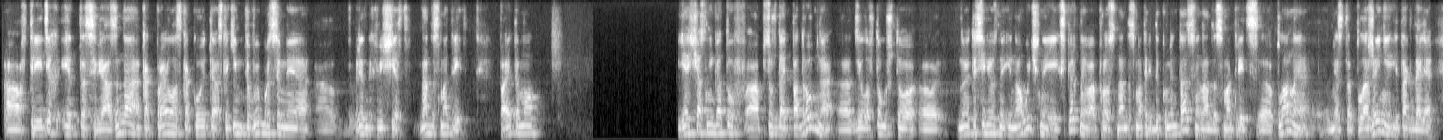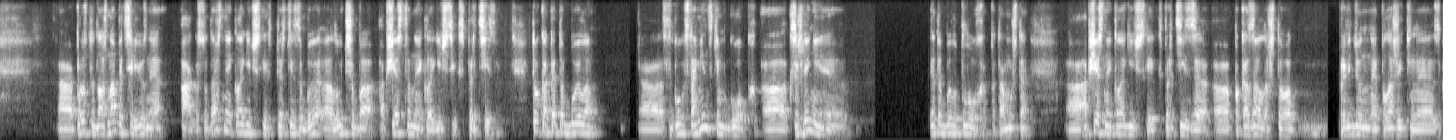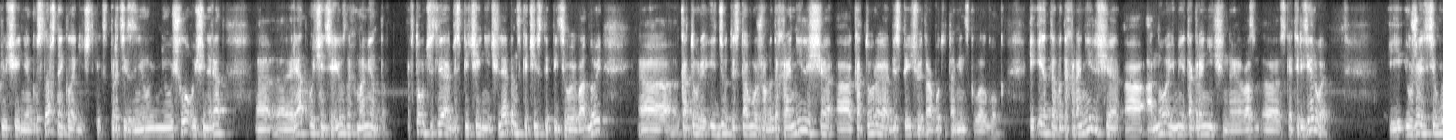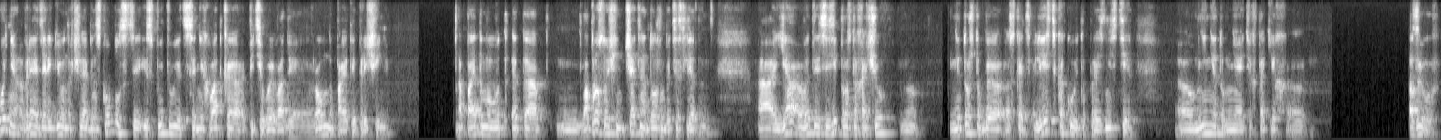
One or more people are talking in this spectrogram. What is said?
А, в-третьих, это связано, как правило, с, какой-то, с какими-то выбросами а, вредных веществ. Надо смотреть. Поэтому я сейчас не готов обсуждать подробно. А, дело в том, что ну, это серьезный и научный, и экспертный вопрос. Надо смотреть документацию, надо смотреть э, планы, местоположение и так далее. Просто должна быть серьезная а. Государственная экологическая экспертиза, Б. Э, лучше бы общественная экологическая экспертиза. То, как это было э, с Густаминским ГОК, э, к сожалению, это было плохо, потому что общественная экологическая экспертиза показала, что проведенное положительное заключение государственной экологической экспертизы не, не учло очень ряд, ряд очень серьезных моментов, в том числе обеспечение Челябинска чистой питьевой водой который идет из того же водохранилища, э, которое обеспечивает работу Таминского ГОК. И это водохранилище, э, оно имеет ограниченные сказать, резервы, и уже сегодня в ряде регионов Челябинской области испытывается нехватка питьевой воды ровно по этой причине. Поэтому вот это вопрос очень тщательно должен быть исследован. Я в этой связи просто хочу ну, не то чтобы сказать лесть какую-то произнести, Э, мне нет у меня этих таких э, позывов.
